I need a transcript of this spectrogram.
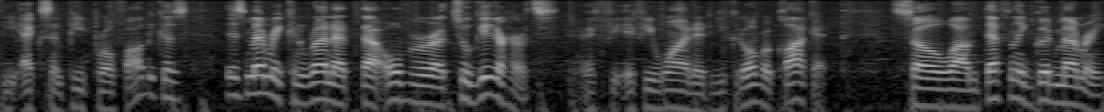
the XMP profile because this memory can run at uh, over uh, 2 gigahertz if, if you wanted. You could overclock it. So um, definitely good memory.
